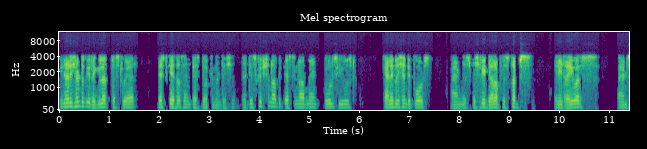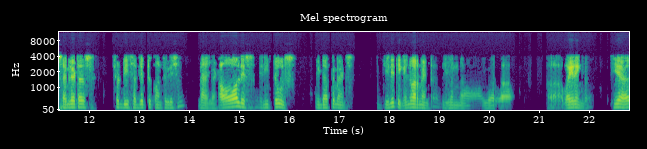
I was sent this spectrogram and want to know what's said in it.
In addition to the regular testware, test cases and test documentation, the description of the test environment, tools used, calibration reports and specially developed stubs, any drivers and simulators should be subject to configuration management. All this any tools, any documents, anything environment, even uh, your uh, uh, wiring. Here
